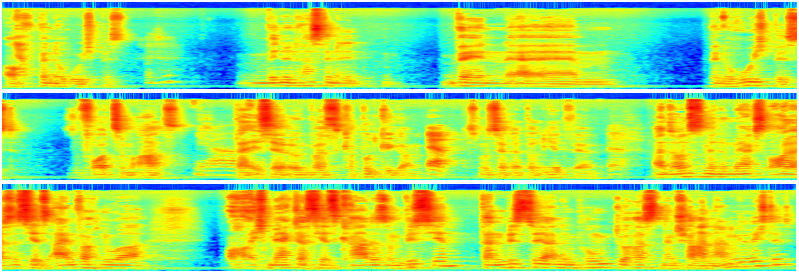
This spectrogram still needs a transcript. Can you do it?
Auch wenn du ruhig bist. Wenn du ihn hast, wenn du, wenn, ähm, wenn du ruhig bist, sofort zum Arzt. Ja. Da ist ja irgendwas kaputt gegangen. Ja. Das muss ja repariert werden. Ja. Ansonsten, wenn du merkst, oh, das ist jetzt einfach nur, oh, ich merke das jetzt gerade so ein bisschen, dann bist du ja an dem Punkt, du hast einen Schaden angerichtet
